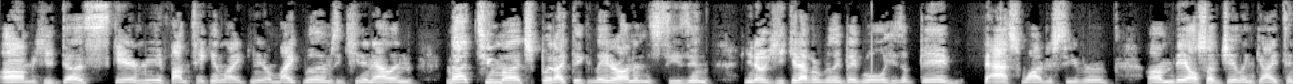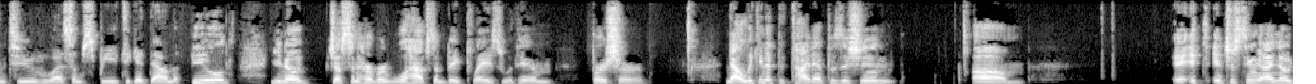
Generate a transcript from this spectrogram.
Um, he does scare me if I'm taking like, you know, Mike Williams and Keenan Allen not too much, but I think later on in the season, you know, he could have a really big role. He's a big, fast wide receiver. Um, they also have Jalen Guyton too, who has some speed to get down the field. You know, Justin Herbert will have some big plays with him for sure. Now, looking at the tight end position, um, it, it's interesting. I know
